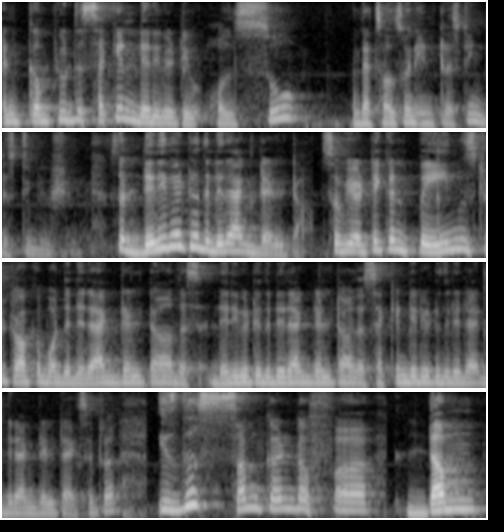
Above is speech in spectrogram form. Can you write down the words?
and compute the second derivative also that's also an interesting distribution. So derivative of the Dirac delta. So we have taken pains to talk about the Dirac delta, the derivative of the Dirac delta, the second derivative of the Dirac, Dirac delta, etc. Is this some kind of uh, dumb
